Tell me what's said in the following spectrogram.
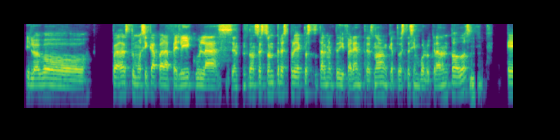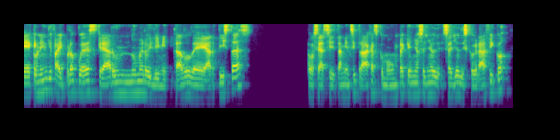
y luego pues, haces tu música para películas, entonces son tres proyectos totalmente diferentes, ¿no? Aunque tú estés involucrado en todos. Eh, con Indify Pro puedes crear un número ilimitado de artistas. O sea, si también si trabajas como un pequeño sello, sello discográfico,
